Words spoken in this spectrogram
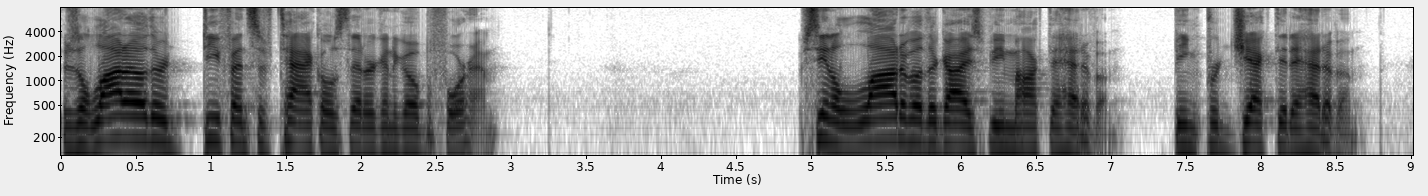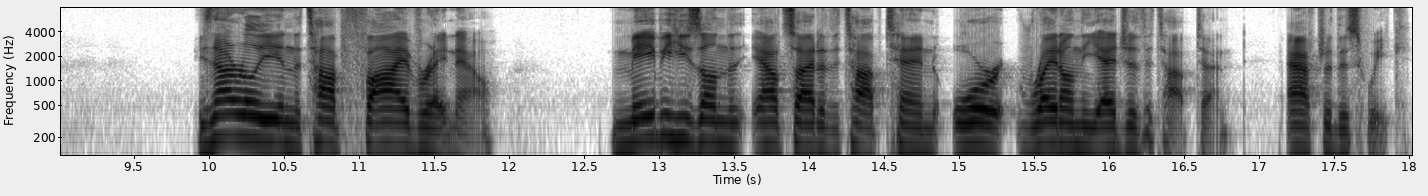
There's a lot of other defensive tackles that are going to go before him. I've seen a lot of other guys being mocked ahead of him, being projected ahead of him. He's not really in the top five right now. Maybe he's on the outside of the top 10 or right on the edge of the top 10 after this week.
